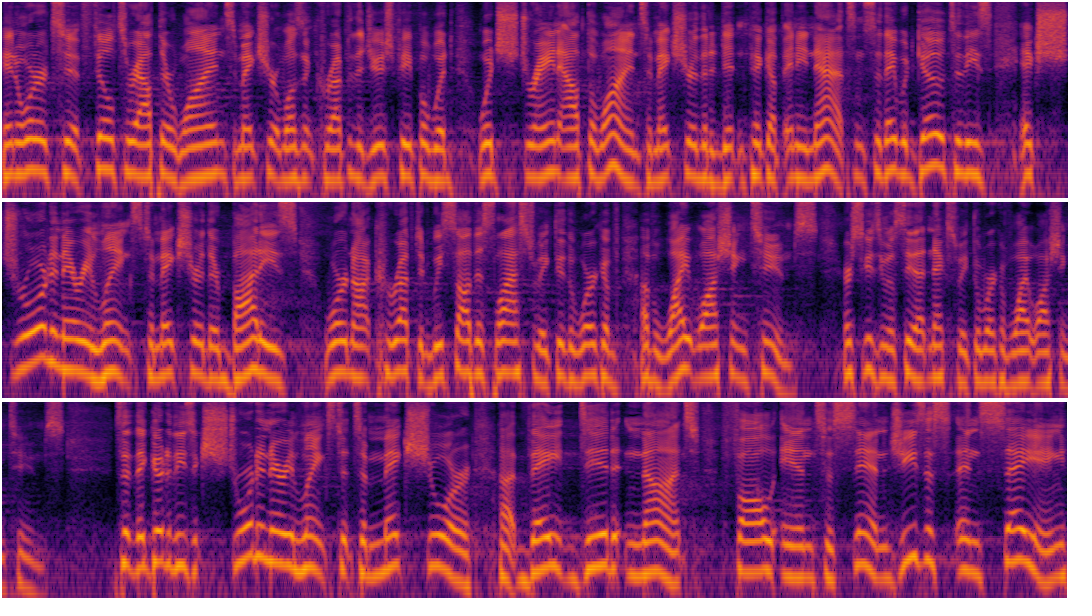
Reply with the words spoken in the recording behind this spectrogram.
In order to filter out their wine to make sure it wasn't corrupted, the Jewish people would, would strain out the wine to make sure that it didn't pick up any gnats. And so they would go to these extraordinary lengths to make sure their bodies were not corrupted. We saw this last week through the work of, of whitewashing tombs. Or excuse me, we'll see that next week, the work of whitewashing tombs. So they go to these extraordinary lengths to, to make sure uh, they did not fall into sin. Jesus, in saying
